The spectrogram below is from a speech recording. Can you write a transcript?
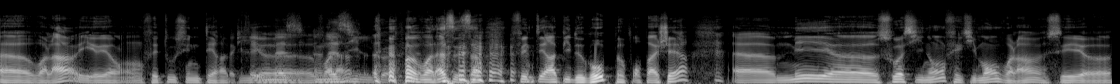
euh, voilà, et on fait tous une thérapie. une euh, un voilà. asile. quoi. voilà, c'est ça. On fait une thérapie de groupe pour pas cher. Euh, mais euh, soit sinon, effectivement, voilà, c'est euh,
